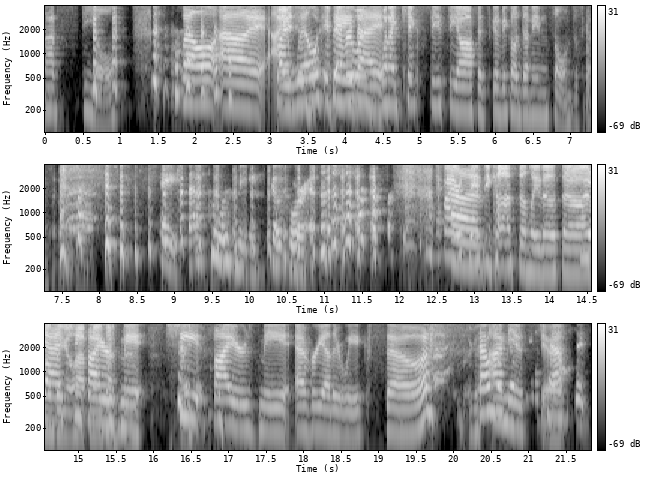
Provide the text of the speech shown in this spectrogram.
not steal. well, uh, I will if say everyone, that when I kick Stacy off, it's going to be called Dunedin Soul. I'm just going to say. hey, that's cool with me. Go for it. I fire um, Stacy constantly though, so I yeah, don't think it'll she fires me. She fires me every other week, so I'm like used to it.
